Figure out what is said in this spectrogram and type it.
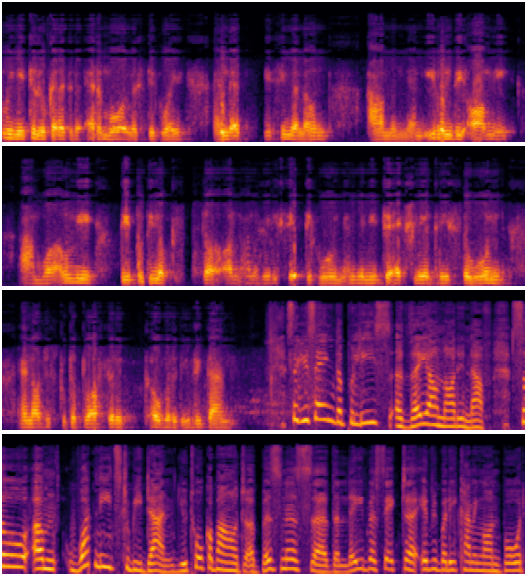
we need to look at it at a more holistic way and that facing alone um, and, and even the army um, will only be putting a plaster on, on a very septic wound and we need to actually address the wound and not just put a plaster it, over it every time. So you're saying the police, uh, they are not enough. So um, what needs to be done? You talk about uh, business, uh, the labor sector, everybody coming on board,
